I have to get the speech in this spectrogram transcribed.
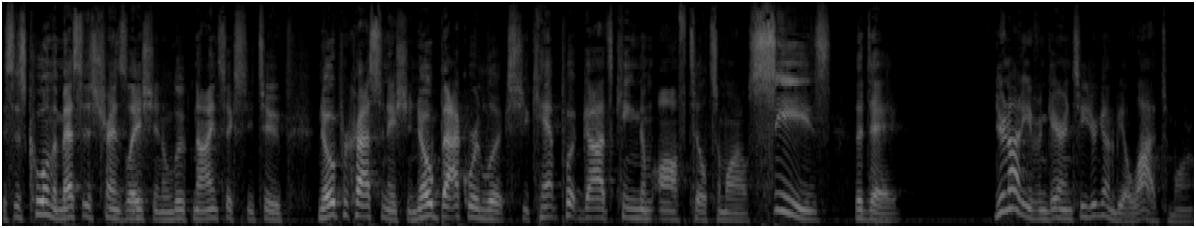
This is cool in the message translation in Luke 9:62. No procrastination, no backward looks. You can't put God's kingdom off till tomorrow. Seize the day. You're not even guaranteed you're going to be alive tomorrow.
